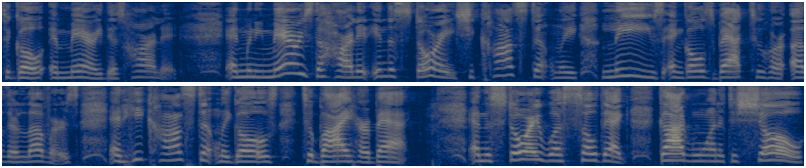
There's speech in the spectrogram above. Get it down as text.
to go and marry this harlot. And when he marries the harlot in the story, she constantly leaves and goes back to her other lovers. And he constantly goes to buy her back. And the story was so that God wanted to show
